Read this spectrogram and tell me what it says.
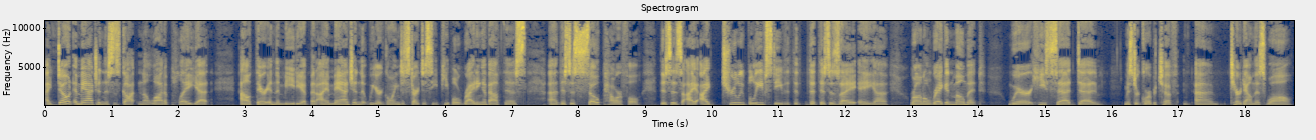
I don't imagine this has gotten a lot of play yet out there in the media, but I imagine that we are going to start to see people writing about this. Uh, this is so powerful. This is, I, I truly believe, Steve, that, the, that this is a, a uh, Ronald Reagan moment where he said, uh, Mr. Gorbachev uh, tear down this wall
